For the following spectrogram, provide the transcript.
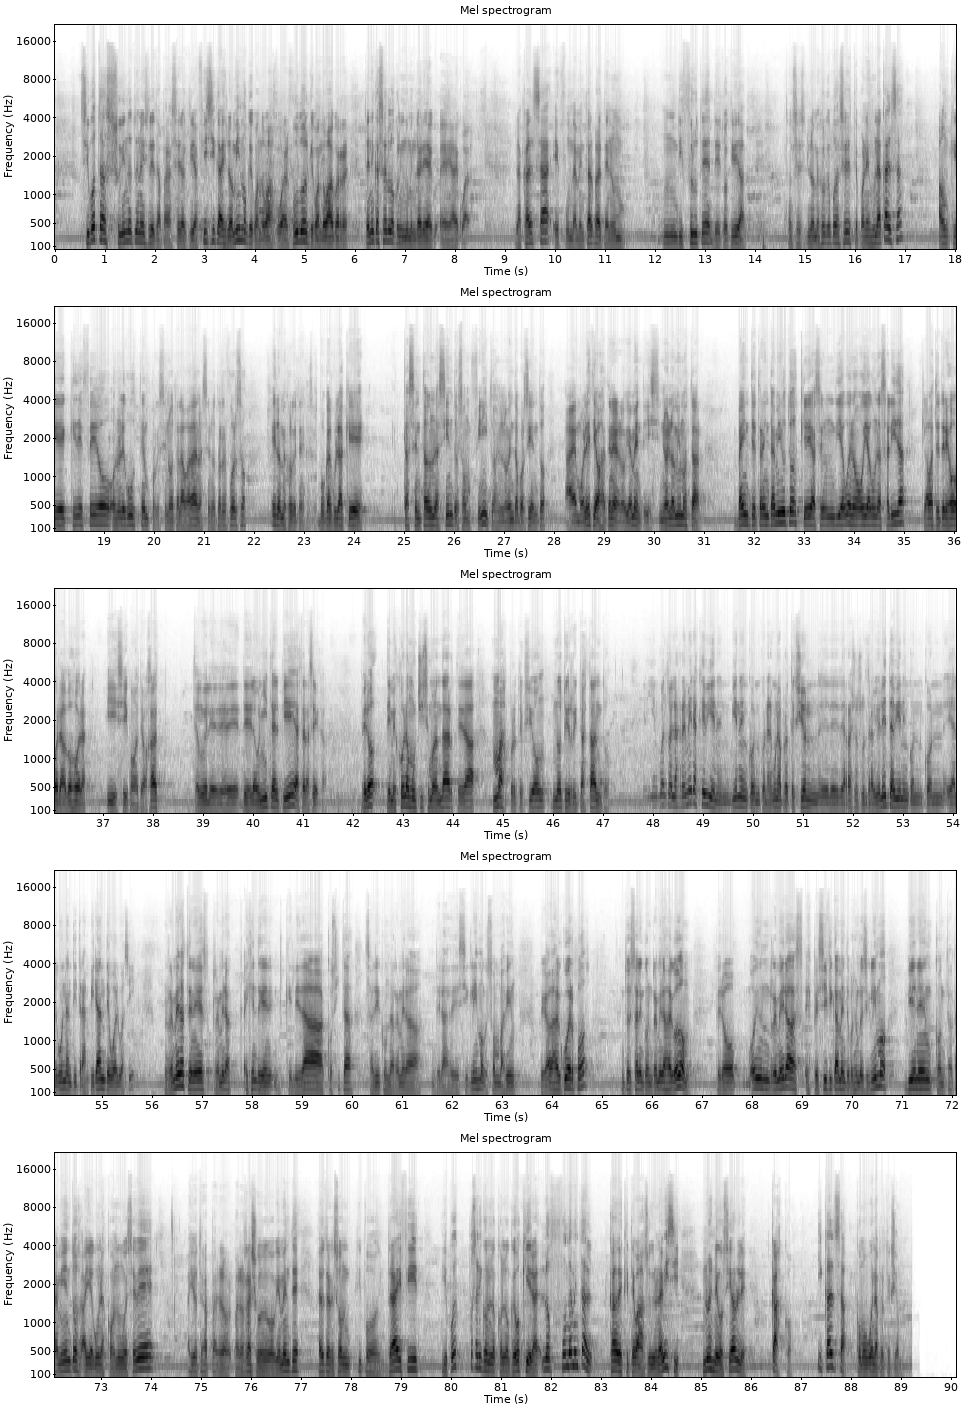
Si vos estás subiéndote una bicicleta para hacer actividad física, es lo mismo que cuando vas a jugar al fútbol, que cuando vas a correr. Tenés que hacerlo con la indumentaria eh, adecuada. La calza es fundamental para tener un, disfrute de tu actividad. Entonces, lo mejor que puedes hacer es te pones una calza, aunque quede feo o no le gusten, porque se nota la badana, se nota el refuerzo, es lo mejor que tenés que hacer. Vos calculás que estás sentado en un asiento que son finitos, el 90%, a molestia vas a tener, obviamente, y si no es lo mismo estar 20, 30 minutos que hacer un día, bueno, hoy hago una salida, clavaste 3 horas, 2 horas, y sí, cuando te bajás te duele desde, la uñita del pie hasta la ceja, pero te mejora muchísimo el andar, te da más protección, no te irritas tanto. Y en cuanto a las remeras, ¿qué vienen? ¿Vienen con, alguna protección de, rayos ultravioleta? ¿Vienen con, con eh, algún antitranspirante o algo así? Remeras tenés, remeras, hay gente que, le da cosita salir con una remera de las de ciclismo, que son más bien pegadas al cuerpo, entonces salen con remeras de algodón. Pero hoy en remeras específicamente, por ejemplo, de ciclismo, vienen con tratamientos, hay algunas con USB, hay otras para los, rayos, obviamente, hay otras que son tipo dry fit, y después puedes salir con lo, con lo que vos quieras. Lo fundamental, cada vez que te vas a subir una bici, no es negociable casco y calza como buena protección.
